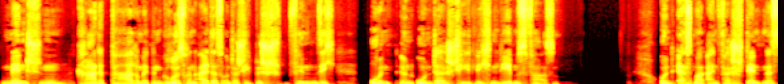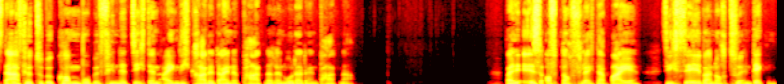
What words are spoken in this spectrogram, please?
Menschen, gerade Paare mit einem größeren Altersunterschied, befinden sich in unterschiedlichen Lebensphasen. Und erstmal ein Verständnis dafür zu bekommen, wo befindet sich denn eigentlich gerade deine Partnerin oder dein Partner? Weil er ist oft noch vielleicht dabei, sich selber noch zu entdecken.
